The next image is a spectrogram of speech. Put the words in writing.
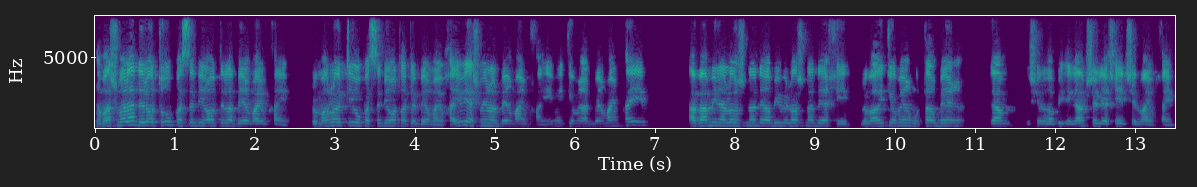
ממש מלן דלא תרו פסי בירות אלא באר מים חיים. כלומר, לא התירו פסי בירות רק לבאר מים חיים, וישמינו על באר מים חיים, הייתי אומר רק באר מים חיים, אבל אמינא לא שנה דרבים ולא שנה דיחיד. כלומר, הייתי אומר, מותר באר גם של, רבי, גם של יחיד של מים חיים.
